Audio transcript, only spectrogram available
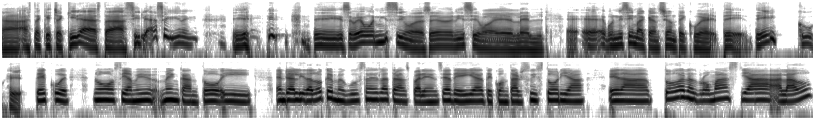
Ah, hasta que Shakira hasta así le hace. se ve buenísimo, se ve buenísimo. El eh, eh, buenísima canción TQG. TQG. TQG. No, sí, a mí me encantó y en realidad lo que me gusta es la transparencia de ella, de contar su historia era todas las bromas ya al lado,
